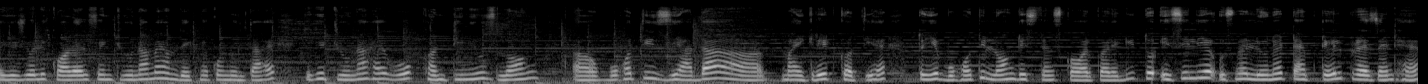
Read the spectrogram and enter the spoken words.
यूजुअली कॉरल ट्यूना में हम देखने को मिलता है, क्योंकि ट्यूना है वो कंटिन्यूस लॉन्ग बहुत ही ज़्यादा माइग्रेट करती है तो ये बहुत ही लॉन्ग डिस्टेंस कवर करेगी। तो इसीलिए उसमें लूनर टाइप टेल प्रेजेंट है।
